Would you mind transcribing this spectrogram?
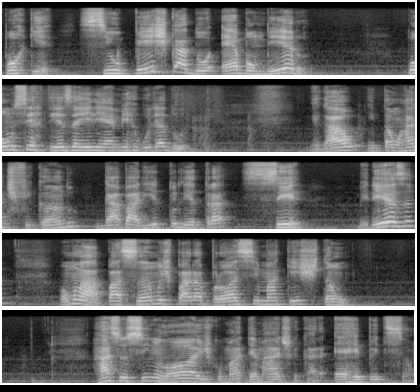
Por quê? Se o pescador é bombeiro, com certeza ele é mergulhador. Legal? Então, ratificando, gabarito, letra C. Beleza? Vamos lá, passamos para a próxima questão. Raciocínio lógico, matemática, cara, é repetição.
